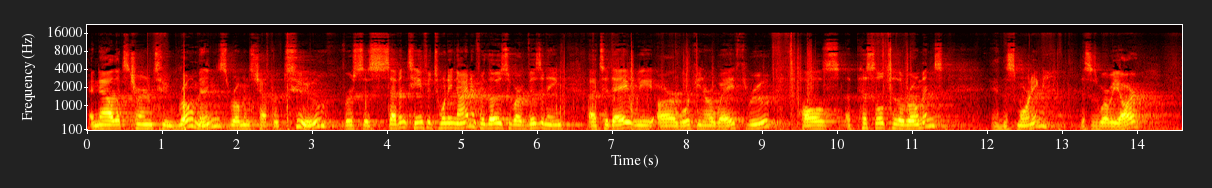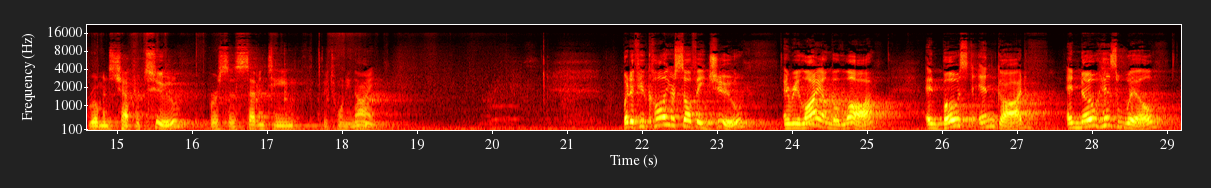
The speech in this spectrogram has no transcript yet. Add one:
And now let's turn to Romans, Romans chapter 2, verses 17 through 29. And for those who are visiting uh, today, we are working our way through Paul's epistle to the Romans. And this morning, this is where we are Romans chapter 2, verses 17 through 29. But if you call yourself a Jew and rely on the law and boast in God and know his will,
